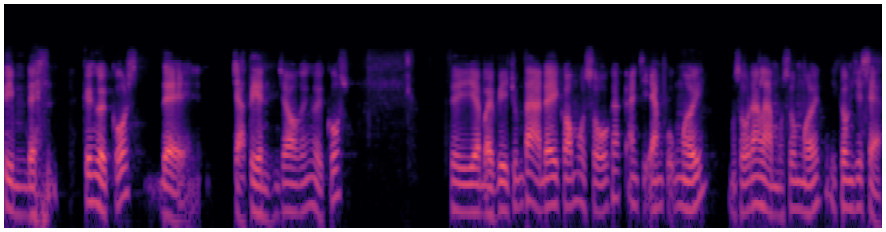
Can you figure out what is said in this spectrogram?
tìm đến cái người coach để trả tiền cho cái người coach? Thì à, bởi vì chúng ta ở đây có một số các anh chị em cũng mới một số đang làm một số mới thì công chia sẻ.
